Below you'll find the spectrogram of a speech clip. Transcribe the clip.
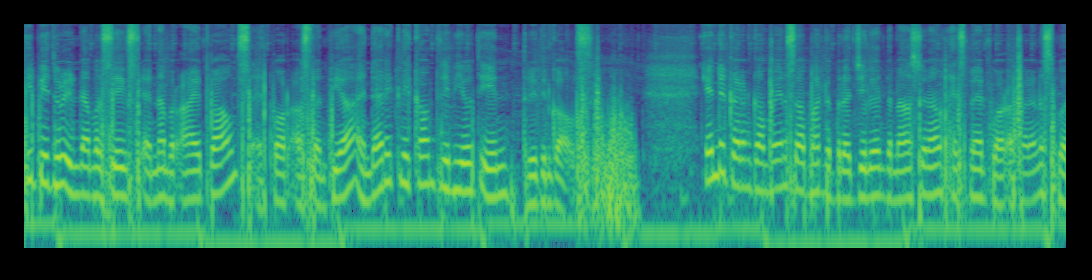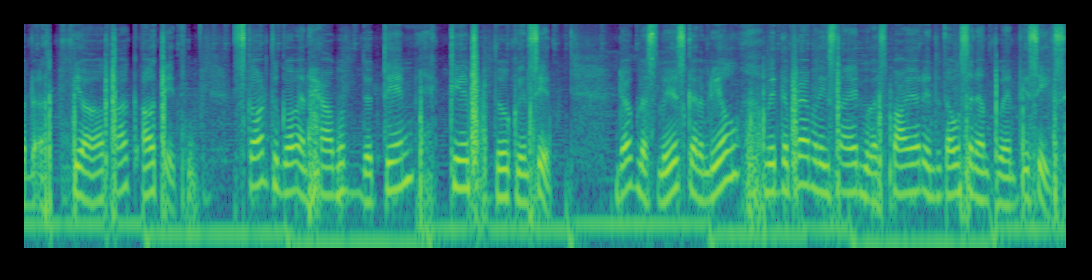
he featured in number 6 and number 8 rounds for Aston Villa and directly contributed in 13 goals. In the current campaign so far, the Brazilian international has made four appearances for the Villa Park outfit, scored two goals and helped the team keep two clean sheets. Douglas Luiz deal with the Premier League side will expire in 2026,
